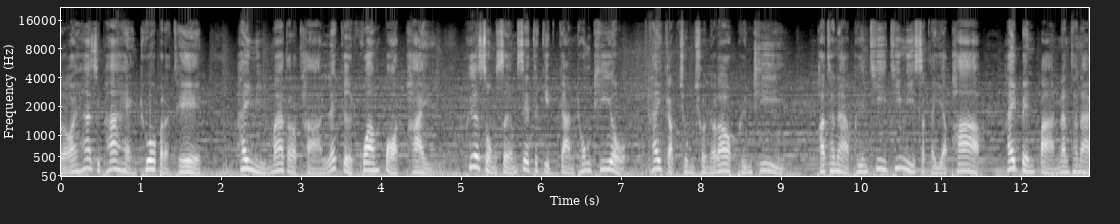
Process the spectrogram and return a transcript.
155 แห่งทั่วประเทศ ให้มีมาตรฐานและเกิดความปลอดภัย เพื่อส่งเสริมเศรษฐกิจการท่องเที่ยว ให้กับชุมชนรอบพื้นที่ พัฒนาพื้นที่ที่มีศักยภาพ ให้เป็นป่านันทนา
